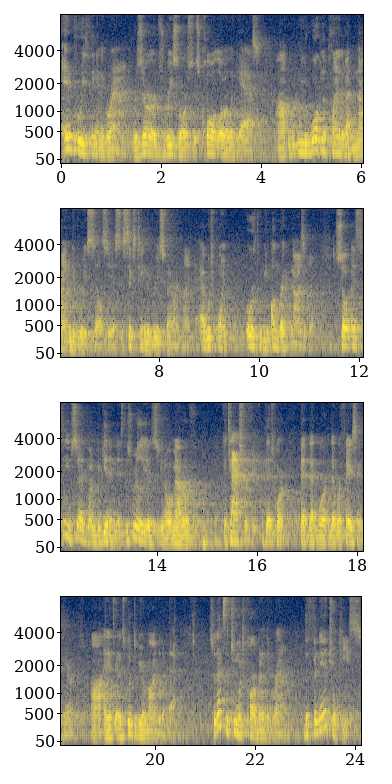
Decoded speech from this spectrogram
everything in the ground, reserves, resources, coal, oil, and gas, uh, we would warm the planet about 9 degrees Celsius, 16 degrees Fahrenheit, at which point Earth would be unrecognizable. So as Steve said when beginning this, this really is you know, a matter of catastrophe that we're, that, that we're, that we're facing here. Uh, and, it's, and it's good to be reminded of that. So that's the too much carbon in the ground. The financial piece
